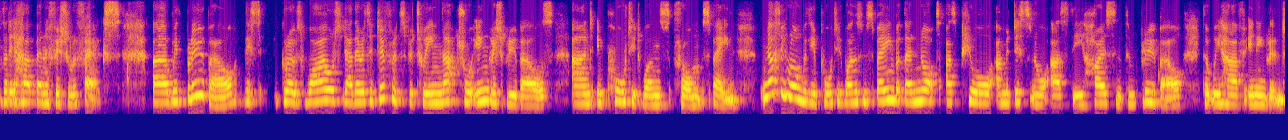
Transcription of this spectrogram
that it had beneficial effects. Uh, with bluebell, this grows wild. Now, there is a difference between natural English bluebells and imported ones from Spain. Nothing wrong with the imported ones from Spain, but they're not as pure and medicinal as the hyacinth and bluebell that we have in England.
